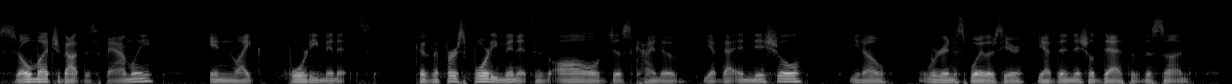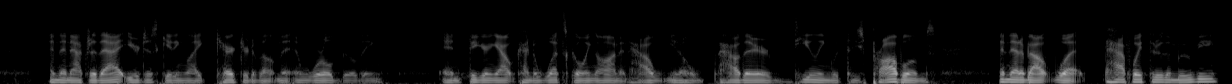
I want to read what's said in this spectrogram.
so much about this family in like 40 minutes because the first 40 minutes is all just kind of you have that initial you know we're into spoilers here. You have the initial death of the son. And then after that, you're just getting like character development and world building and figuring out kind of what's going on and how, you know, how they're dealing with these problems. And then about what, halfway through the movie,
